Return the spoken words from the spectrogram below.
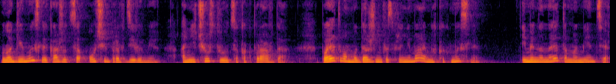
Многие мысли кажутся очень правдивыми. Они чувствуются как правда. Поэтому мы даже не воспринимаем их как мысли. Именно на этом моменте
